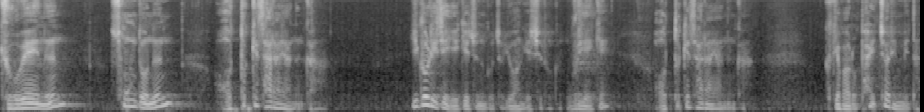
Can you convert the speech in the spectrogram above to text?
교회는 성도는 어떻게 살아야 하는가? 이걸 이제 얘기해 주는 거죠. 요한계시록은 우리에게 어떻게 살아야 하는가? 그게 바로 8절입니다.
